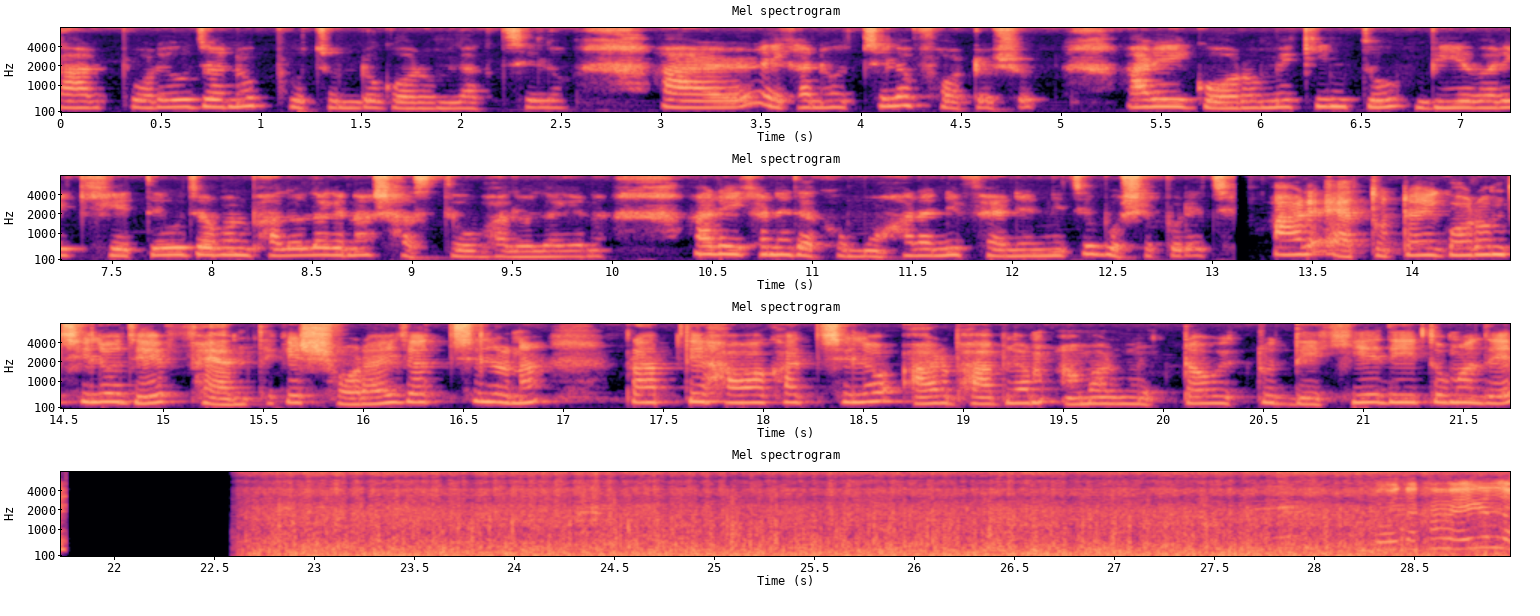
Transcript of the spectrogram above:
তারপরেও যেন প্রচণ্ড গরম লাগছিল। আর এখানে হচ্ছিল ফটোশ্যুট আর এই গরমে কিন্তু বিয়েবাড়ি খেতেও যেমন ভালো লাগে না, স্বাস্থ্যও ভালো লাগে না। আর এখানে দেখো মহারানী ফ্যানের নিচে বসে পড়েছে। আর এতটাই গরম ছিল যে ফ্যান থেকে সরাই যাচ্ছিল না, প্রাপ্তি হাওয়া খাচ্ছিল। আর ভাবলাম আমার মুখটাও একটু দেখিয়ে দিই তোমাদের বউ দেখা হয়ে গেল?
